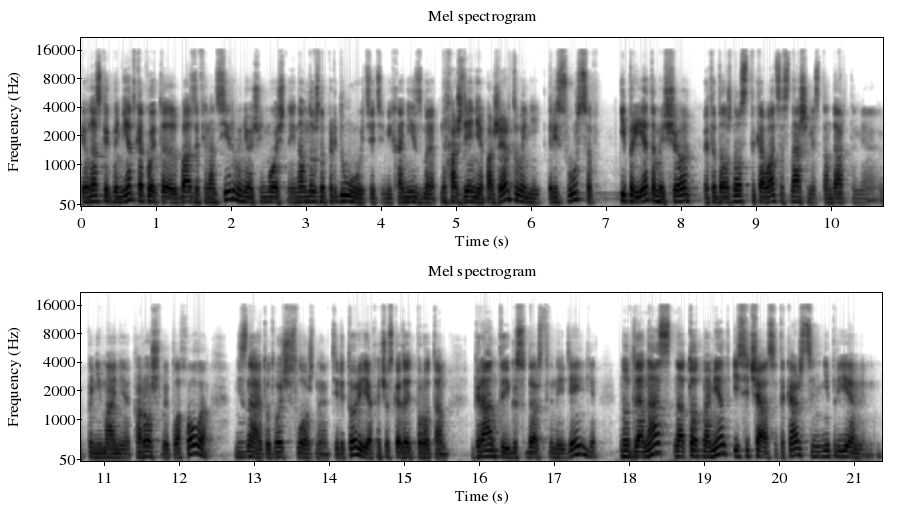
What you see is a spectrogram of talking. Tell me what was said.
И у нас как бы нет какой-то базы финансирования очень мощной, и нам нужно придумывать эти механизмы нахождения пожертвований, ресурсов, и при этом еще это должно стыковаться с нашими стандартами понимания хорошего и плохого. Не знаю, тут очень сложная территория. Я хочу сказать про там гранты и государственные деньги. Но для нас на тот момент и сейчас это кажется неприемлемым.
